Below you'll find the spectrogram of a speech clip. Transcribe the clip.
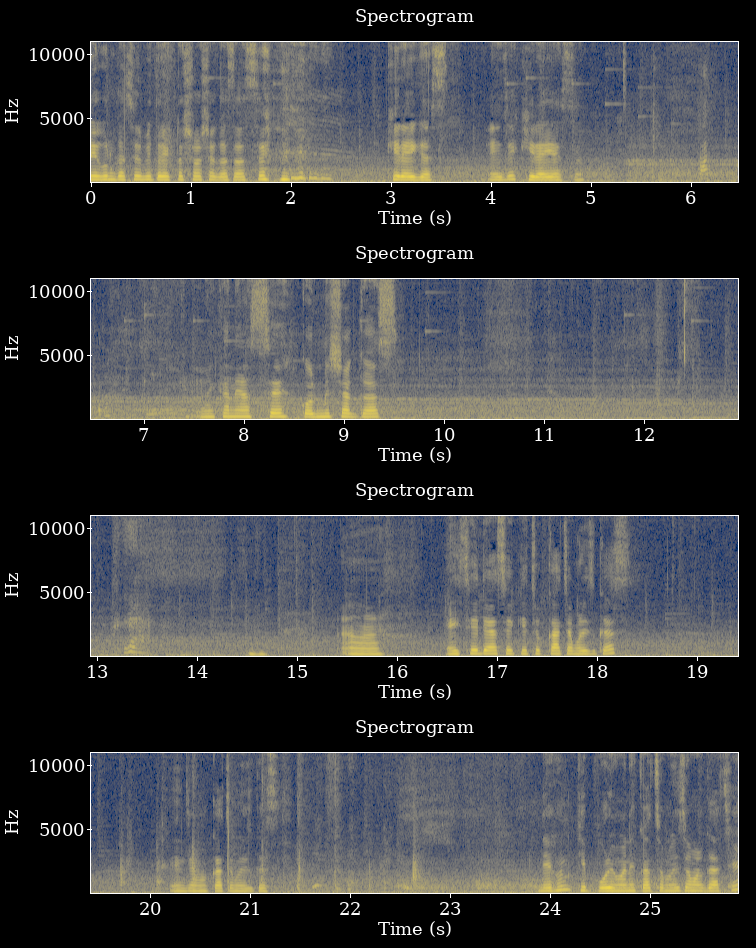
বেগুন গাছের ভিতরে একটা শসা গাছ আছে। খিরাই গাছ। এই যে খিরাই আছে। এখানে আছে কলমি শাক গাছ। এই সাইডে আছে কিছু কাঁচামরিচ গাছ। এই যে আমার কাঁচামরিচ গাছ। দেখুন কি পরিমাণে কাঁচামরিচ আমার গাছে।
